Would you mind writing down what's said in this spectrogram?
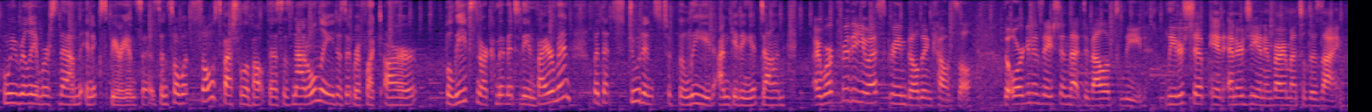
and we really immerse them in experiences. And so, what's so special about this is not only does it reflect our beliefs and our commitment to the environment, but that students took the lead on getting it done. I work for the U.S. Green Building Council, the organization that developed LEED, Leadership in Energy and Environmental Design.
